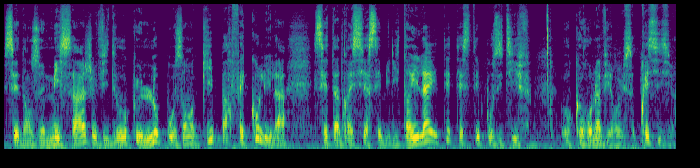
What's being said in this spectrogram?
C'est dans un message vidéo que l'opposant Guy Parfait Kolila s'est adressé à ses militants. Il a été testé positif au coronavirus. Précision.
